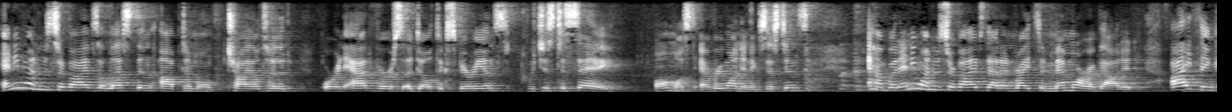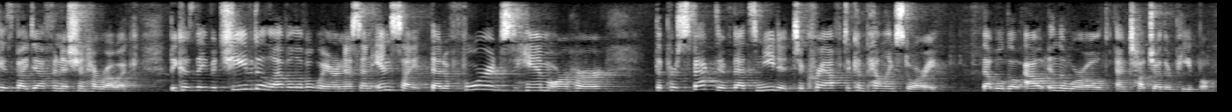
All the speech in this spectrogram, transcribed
Anyone who survives a less than optimal childhood or an adverse adult experience, which is to say, almost everyone in existence. but anyone who survives that and writes a memoir about it, I think is by definition heroic, because they've achieved a level of awareness and insight that affords him or her the perspective that's needed to craft a compelling story that will go out in the world and touch other people.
